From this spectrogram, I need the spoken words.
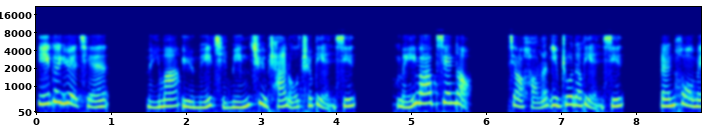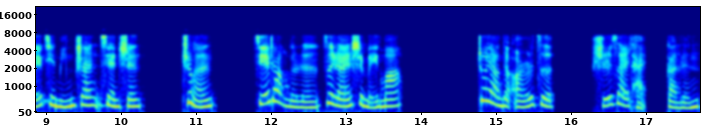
一个月前，梅妈与梅启明去茶楼吃点心，梅妈先到，叫好了一桌的点心，然后梅启明山现身，吃完。结账的人自然是梅妈，这样的儿子实在太感人。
